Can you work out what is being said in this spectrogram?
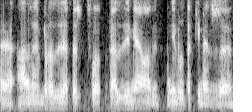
E, ale Brazylia też swoje okazje miała, nie był taki mecz, że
